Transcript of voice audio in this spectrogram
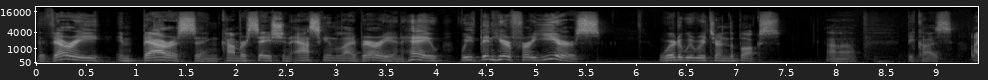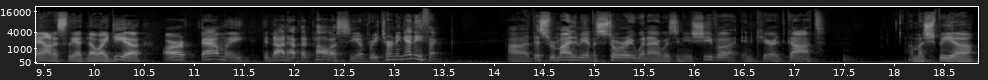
the very embarrassing conversation asking the librarian, hey, we've been here for years. Where do we return the books? Uh, because I honestly had no idea. Our family did not have that policy of returning anything. Uh, this reminded me of a story when I was in yeshiva in Kiryat Gat. A mashpia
